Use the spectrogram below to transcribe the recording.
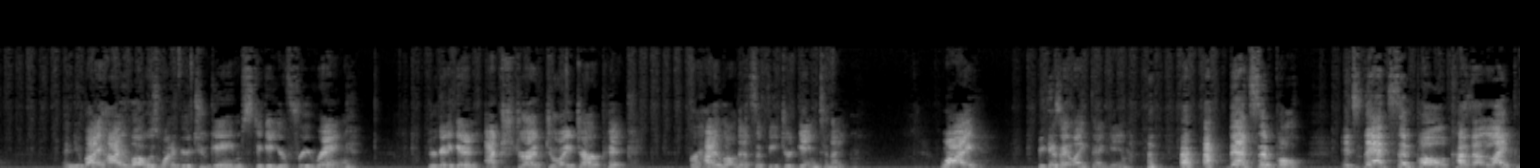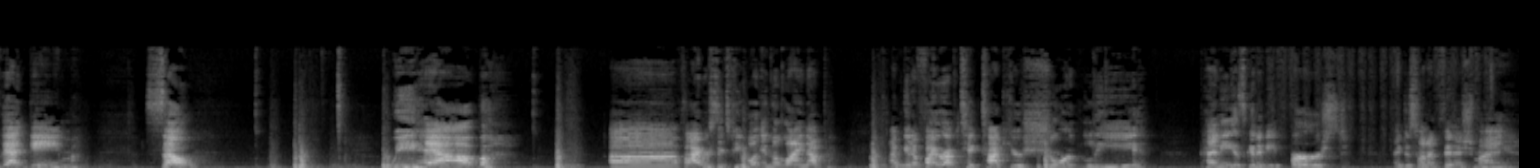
and you buy high-low as one of your two games to get your free ring, you're going to get an extra Joy Jar pick for high-low. That's a featured game tonight. Why? Because I like that game. That's simple. It's that simple because I like that game. So, we have uh, five or six people in the lineup. I'm going to fire up TikTok here shortly. Penny is going to be first. I just want to finish my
